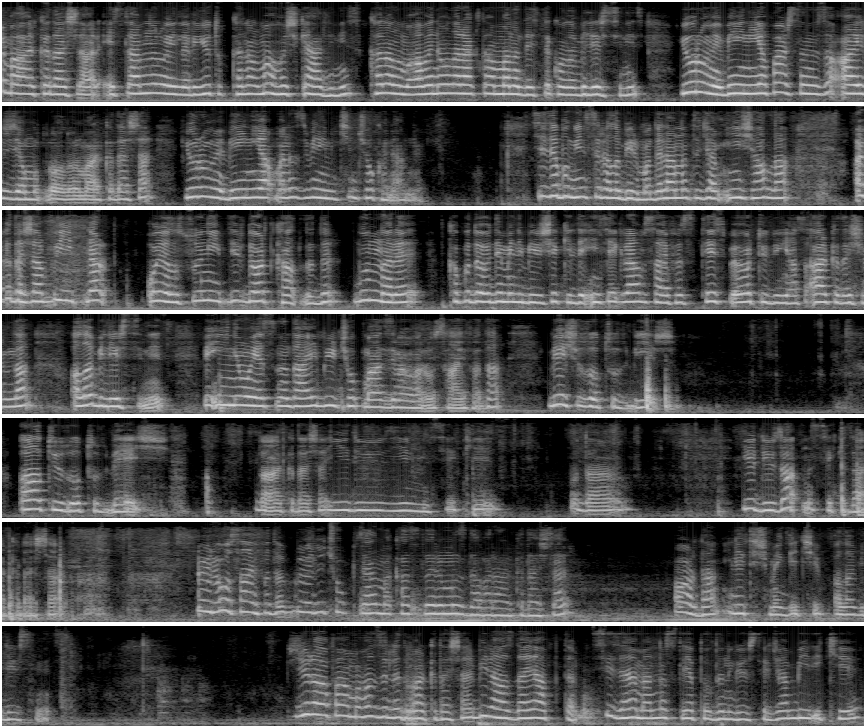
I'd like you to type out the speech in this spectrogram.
Merhaba arkadaşlar. Eslem Nur Oyları YouTube kanalıma hoş geldiniz. Kanalıma abone olaraktan bana destek olabilirsiniz. Yorum ve beğeni yaparsanız da ayrıca mutlu olurum arkadaşlar. Yorum ve beğeni yapmanız benim için çok önemli. Size bugün sıralı bir model anlatacağım inşallah. Arkadaşlar bu ipler oyalı suni iptir. 4 katlıdır. Bunları kapıda ödemeli bir şekilde Instagram sayfası Tespih Örtü Dünyası arkadaşımdan alabilirsiniz. Ve iğne oyasına dair birçok malzeme var o sayfada. 531 635 Bu da arkadaşlar 728 Bu da 768 arkadaşlar. Böyle o sayfada böyle çok güzel makaslarımız da var arkadaşlar. Oradan iletişime geçip alabilirsiniz. Zürafamı hazırladım arkadaşlar. Biraz da yaptım. Size hemen nasıl yapıldığını göstereceğim. 1 2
